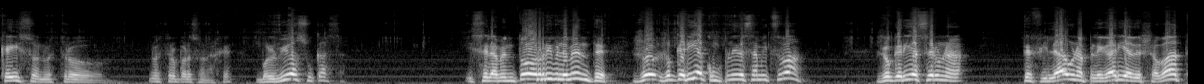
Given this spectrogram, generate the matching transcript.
¿Qué hizo nuestro, nuestro personaje? Volvió a su casa y se lamentó horriblemente. Yo, yo quería cumplir esa mitzvah. Yo quería hacer una tefilá, una plegaria de Shabbat,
